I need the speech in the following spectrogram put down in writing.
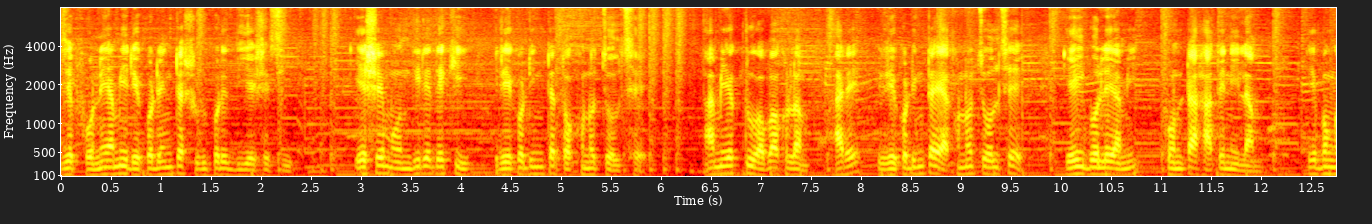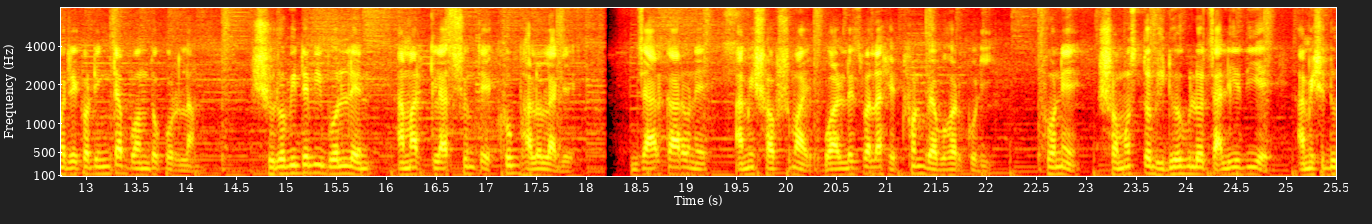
যে ফোনে আমি রেকর্ডিংটা শুরু করে দিয়ে এসেছি। এসে মন্দিরে দেখি রেকর্ডিংটা তখনও চলছে। আমি একটু অবাক হলাম, আরে, রেকর্ডিংটা এখনও চলছে? এই বলে আমি ফোনটা হাতে নিলাম এবং রেকর্ডিংটা বন্ধ করলাম। সুরভি দেবী বললেন, আমার ক্লাস শুনতে খুব ভালো লাগে। যার কারণে আমি সবসময় ওয়ারলেসওয়ালা হেডফোন ব্যবহার করি। ফোনে সমস্ত ভিডিওগুলো চালিয়ে দিয়ে আমি শুধু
